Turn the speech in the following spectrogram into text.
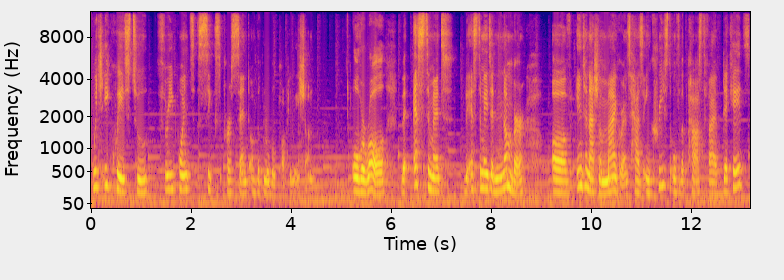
which equates to 3.6% of the global population. Overall, the estimate the estimated number of international migrants has increased over the past five decades.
